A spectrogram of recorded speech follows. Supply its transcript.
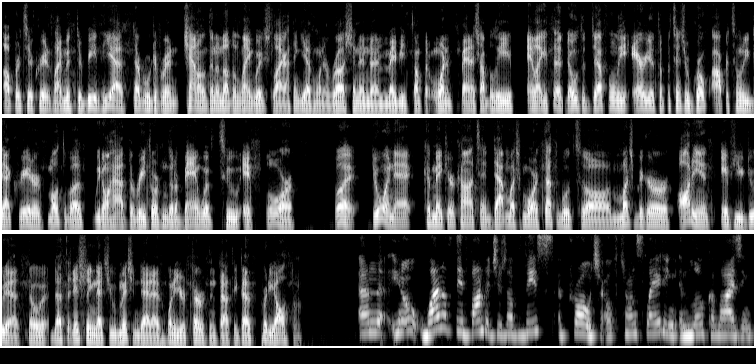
upper tier creators like Mr. Beast, he has several different channels in another language. Like I think he has one in Russian and then maybe something, one in Spanish, I believe. And like you said, those are definitely areas of potential growth opportunity that creators, most of us, we don't have the resources or the bandwidth to explore. But doing that could make your content that much more accessible to a much bigger audience if you do that. So that's interesting that you mentioned that as one of your services. I think that's pretty awesome. And you know, one of the advantages of this approach of translating and localizing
